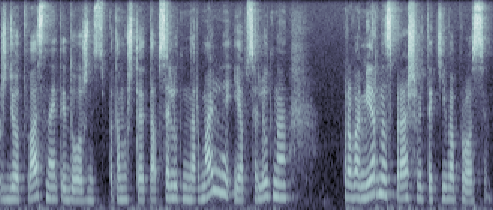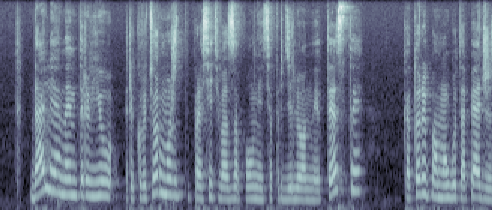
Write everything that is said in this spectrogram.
ждет вас на этой должности, потому что это абсолютно нормально и абсолютно правомерно спрашивать такие вопросы. Далее на интервью рекрутер может попросить вас заполнить определенные тесты, которые помогут, опять же,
